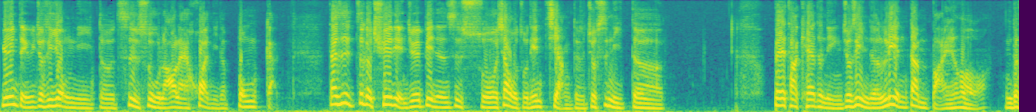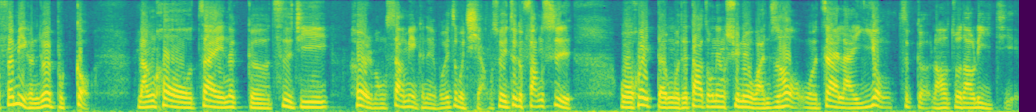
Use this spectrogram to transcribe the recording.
因为等于就是用你的次数然后来换你的绷感。但是这个缺点就会变成是说，像我昨天讲的，就是你的。Beta catenin 就是你的链蛋白哈，你的分泌可能就会不够，然后在那个刺激荷尔蒙上面可能也不会这么强，所以这个方式我会等我的大重量训练完之后，我再来用这个，然后做到力竭。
